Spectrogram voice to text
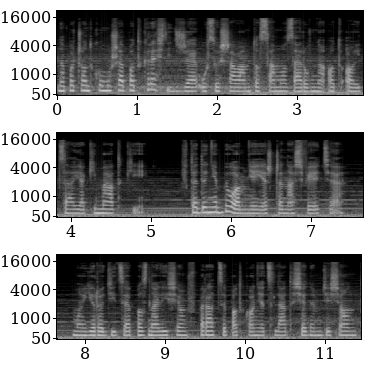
Na początku muszę podkreślić, że usłyszałam to samo zarówno od ojca, jak i matki. Wtedy nie było mnie jeszcze na świecie. Moi rodzice poznali się w pracy pod koniec lat 70.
